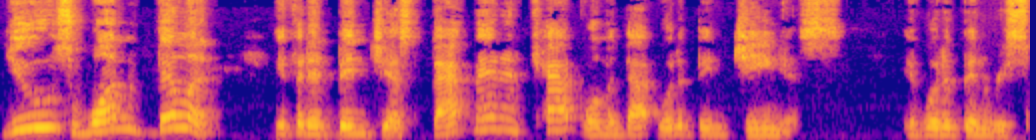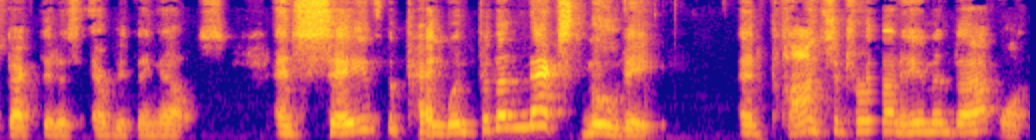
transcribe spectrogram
Use one villain. If it had been just Batman and Catwoman, that would have been genius. It would have been respected as everything else. And save the Penguin for the next movie and concentrate on him in that one.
